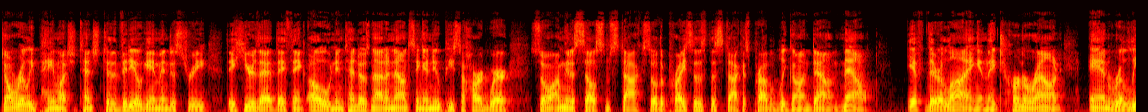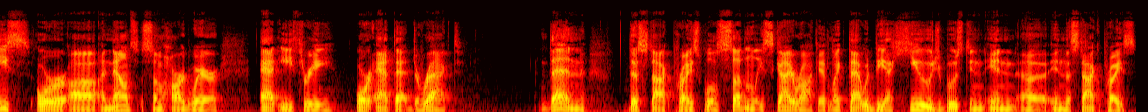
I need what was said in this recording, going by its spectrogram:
don't really pay much attention to the video game industry they hear that they think oh nintendo's not announcing a new piece of hardware so i'm going to sell some stock. So the price of the stock has probably gone down. Now if they're lying and they turn around and release or uh, announce some hardware at E3 or at that direct, then the stock price will suddenly skyrocket. Like that would be a huge boost in in uh, in the stock price.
